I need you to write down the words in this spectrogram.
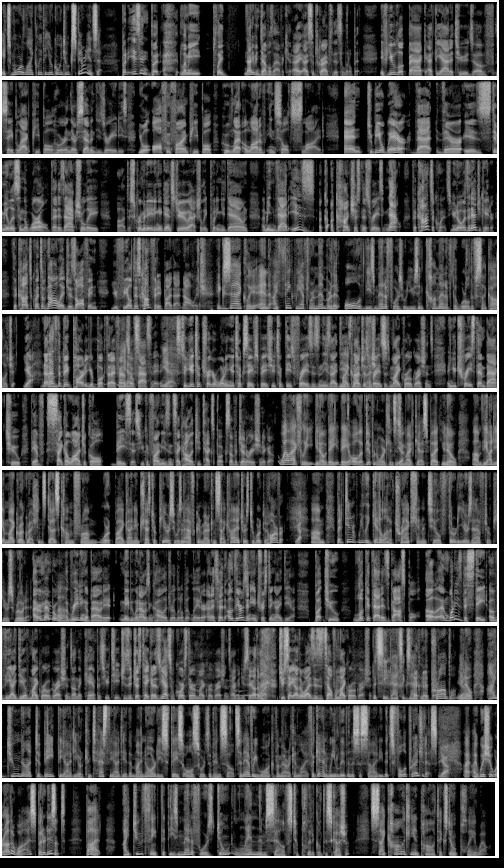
it's more likely that you're going to experience it. But isn't, but let me play not even devil's advocate. I, I, subscribe to this a little bit. If you look back at the attitudes of, say, black people who are in their 70s or 80s, you will often find people who let a lot of insults slide. And to be aware that there is stimulus in the world that is actually uh, discriminating against you, actually putting you down. I mean, that is a, a, consciousness raising. Now, the consequence, you know, as an educator, the consequence of knowledge is often you feel discomfited by that knowledge. Exactly. And I think we have to remember that all of these metaphors we're using come out of the world of psychology. Yeah. Now, that's um, the big part of your book that I found yes, so fascinating. Yes. So you took trigger warning, you took safe space, you took these phrases and these ideas, not just phrases, microaggressions, and you trace them back to they have psychological basis. You could find these in psychology textbooks of a generation ago. Well, actually, you know, they, they all have different origins, as yeah. you might guess. But, you know, um, the idea of microaggressions does come from work by a guy named Chester Pierce, who was an African American psychiatrist who worked at Harvard. Yeah. Um, but it didn't really get a lot of traction until 30 years after Pierce wrote it. I remember um, reading about it maybe when I was in college or a little bit later. And I said, oh, there's an interesting idea. But to look at that as gospel, uh, and what is the state of the idea of microaggressions on the campus you teach? Is it just taken as yes? Of course, there are microaggressions. How could you say otherwise? to say otherwise is itself a microaggression. But see, that's exactly the problem. yeah. You know, I do not debate the idea or contest the idea that minorities face all sorts of insults in every walk of American life. Again, we live in a society that's full of prejudice. Yeah, I, I wish it were otherwise, but it isn't. But I do think that these metaphors don't lend themselves to political discussion. Psychology and politics don't play well.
